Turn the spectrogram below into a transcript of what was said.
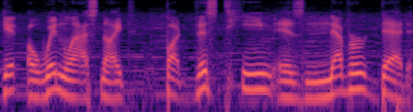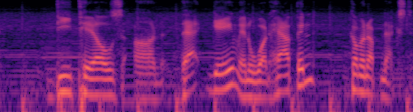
get a win last night, but this team is never dead. Details on that game and what happened coming up next.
